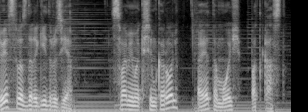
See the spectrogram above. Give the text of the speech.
Приветствую вас, дорогие друзья! С вами Максим Король, а это мой подкаст.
